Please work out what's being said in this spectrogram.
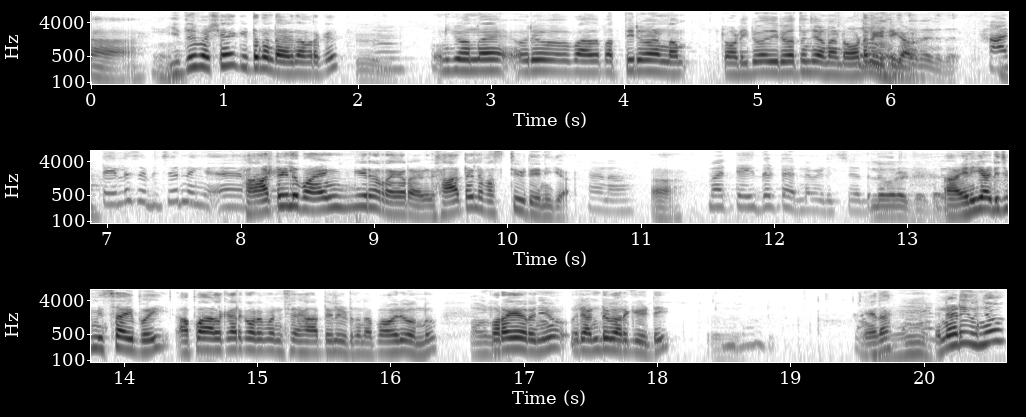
ആ ഇത് പക്ഷേ കിട്ടുന്നുണ്ടായിരുന്നു അവർക്ക്. എനിക്ക് തോന്നുന്നത് ഒരു പത്ത് രൂപ എണ്ണം ടോട്ടൽ ഇരുപത് ഇരുപത്തഞ്ചെണ്ണം ടോട്ടൽ കിട്ടി കാണും. ഹാട്ടയിൽ ഭയങ്കര റയർ ആയിരുന്നു. ഹാട്ടയിൽ ഫസ്റ്റ് കിട്ടി എനിക്ക്. ആ. എനിക്ക് അടിച്ച് മിസ്സായി പോയി. അപ്പൊ ആൾക്കാർക്ക് കുറെ മനസ്സിലായി ഹാട്ടയിൽ കിട്ടുന്നുണ്ട്. അപ്പൊ അവർ വന്നു. പുറകെ എറിഞ്ഞു. രണ്ടു പേർക്ക് കിട്ടി. ഏതാ? എന്നാടി കുഞ്ഞു?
